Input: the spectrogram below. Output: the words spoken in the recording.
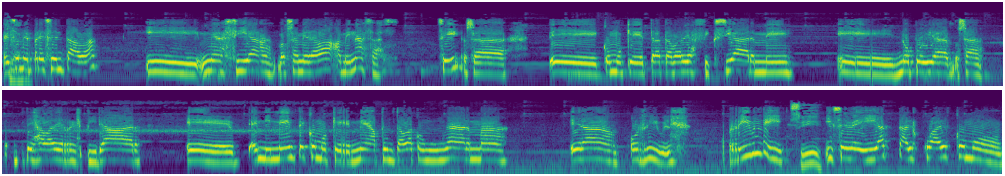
él se me presentaba y me hacía, o sea, me daba amenazas, ¿sí? O sea, eh, como que trataba de asfixiarme, eh, no podía, o sea, dejaba de respirar, eh, en mi mente como que me apuntaba con un arma, era horrible, horrible y, Sí. y se veía tal cual como,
